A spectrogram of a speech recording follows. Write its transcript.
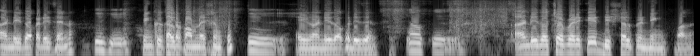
అండ్ ఇది ఒక డిజైన్ పింక్ కలర్ కాంబినేషన్కి. ఇదిగోండి ఇది ఒక డిజైన్. ఓకే. అండ్ ఇది వచ్చేప్పటికి డిజిటల్ ప్రింటింగ్ బాగా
